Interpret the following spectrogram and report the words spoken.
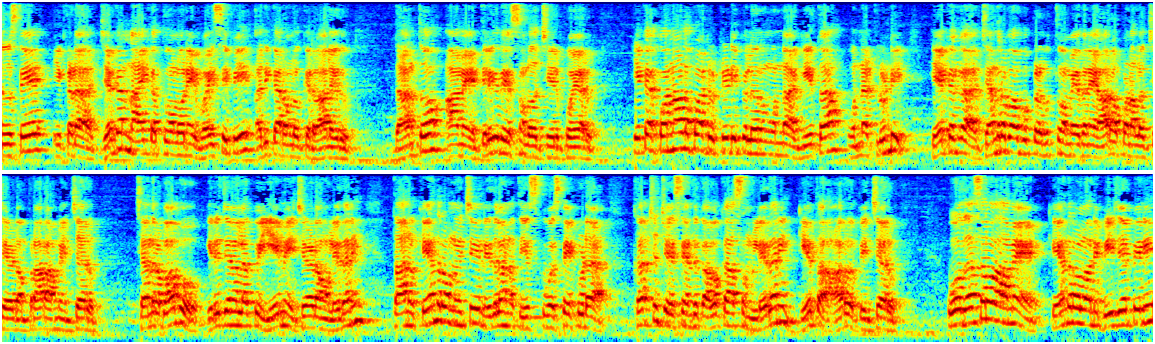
చూస్తే ఇక్కడ జగన్ నాయకత్వంలోని వైసీపీ అధికారంలోకి రాలేదు. దాంతో ఆమె తెలుగుదేశంలో చేరిపోయారు. ఇక కొన్నాళ్ళ పాటు టీడీపీలోనూ ఉన్న గీత ఉన్నట్లుండి ఏకంగా చంద్రబాబు ప్రభుత్వం మీదనే ఆరోపణలు చేయడం ప్రారంభించారు. చంద్రబాబు గిరిజనులకు ఏమీ చేయడం లేదని తాను కేంద్రం నుంచి నిధులను తీసుకువస్తే కూడా ఖర్చు చేసేందుకు అవకాశం లేదని గీత ఆరోపించారు. ఓ దశలో ఆమె కేంద్రంలోని బీజేపీని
